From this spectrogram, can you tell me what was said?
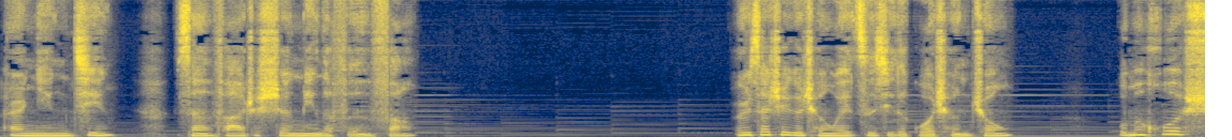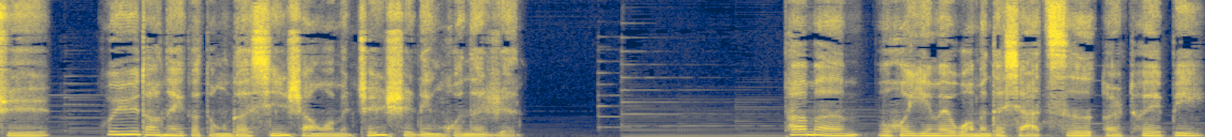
而宁静，散发着生命的芬芳。而在这个成为自己的过程中，我们或许会遇到那个懂得欣赏我们真实灵魂的人。他们不会因为我们的瑕疵而退避，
